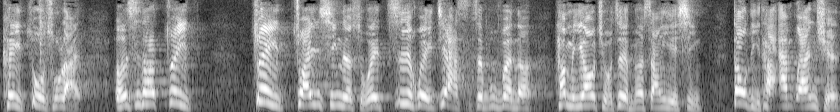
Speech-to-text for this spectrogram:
可以做出来，而是它最最专心的所谓智慧驾驶这部分呢，他们要求这有没有商业性？到底它安不安全？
